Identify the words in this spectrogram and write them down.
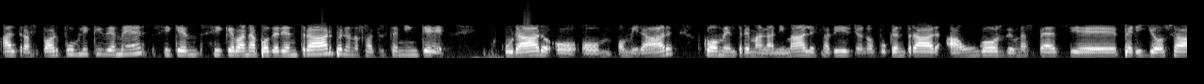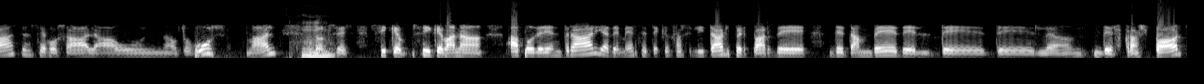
al transport públic i de més, sí que, sí que van a poder entrar, però nosaltres tenim que curar o, o, o mirar com entrem a l'animal. És a dir, jo no puc entrar a un gos d'una espècie perillosa sense bossal a un autobús, val? Mhm. Entonces, sí que, sí que van a, a poder entrar i, a més, se té que facilitar per part de, de també del, de, de la, dels transports,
